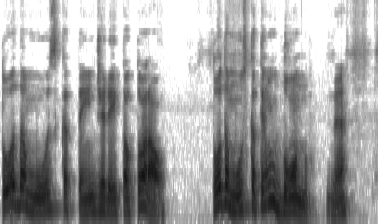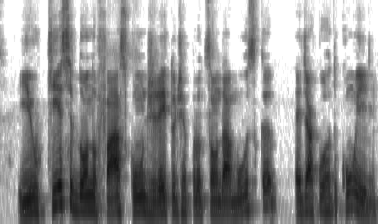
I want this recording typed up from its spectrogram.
toda música tem direito autoral. Toda música tem um dono, né? E o que esse dono faz com o direito de reprodução da música é de acordo com ele.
